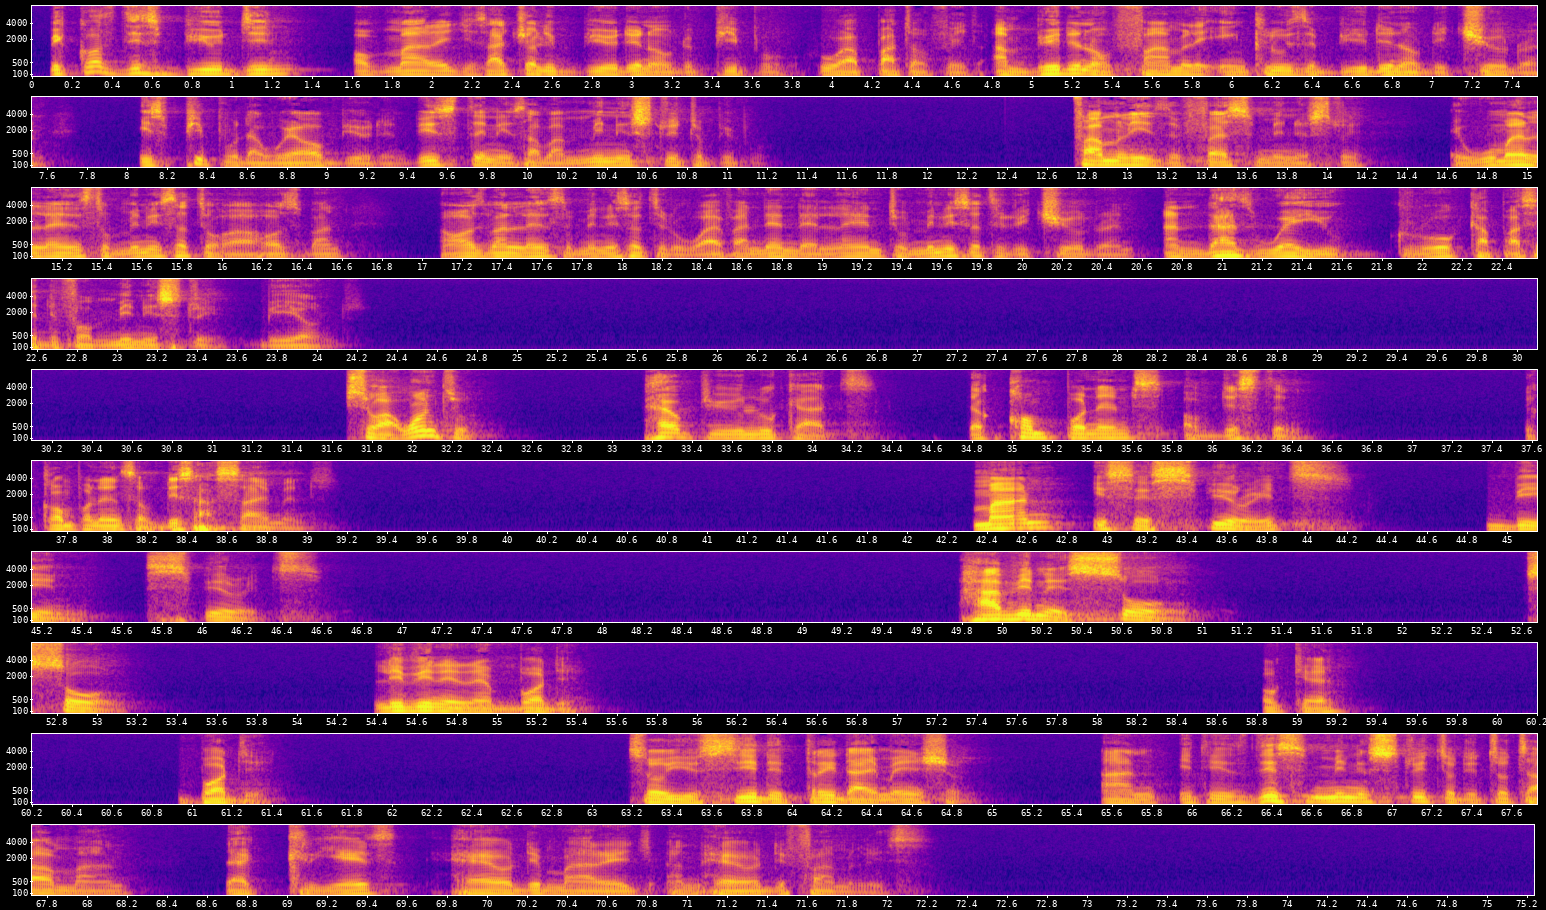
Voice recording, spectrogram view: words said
Because this building of marriage is actually building of the people who are part of it, and building of family includes the building of the children. It's people that we're all building. This thing is about ministry to people. Family is the first ministry. A woman learns to minister to her husband. Her husband learns to minister to the wife, and then they learn to minister to the children. And that's where you grow capacity for ministry beyond. So I want to help you look at the components of this thing, the components of this assignment. Man is a spirit being, spirit. Having a soul, soul, living in a body. Okay. Body. So you see the three dimension. And it is this ministry to the total man that creates healthy marriage and healthy families.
